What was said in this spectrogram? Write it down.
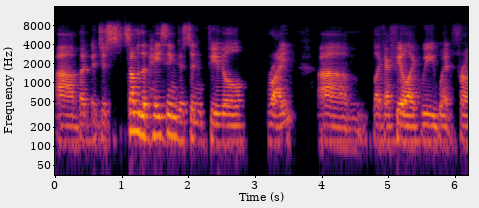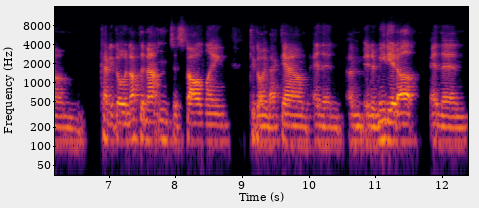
Um, but it just some of the pacing just didn't feel right. Um, like I feel like we went from kind of going up the mountain to stalling to going back down, and then um, an immediate up, and then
